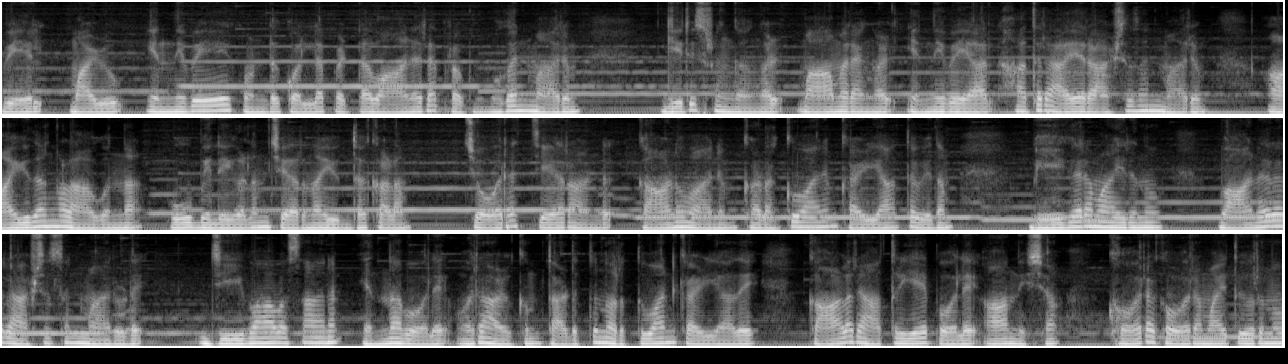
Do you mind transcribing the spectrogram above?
വേൽ മഴു എന്നിവയെ കൊണ്ട് കൊല്ലപ്പെട്ട വാനര പ്രമുഖന്മാരും ഗിരിശൃംഗങ്ങൾ മാമരങ്ങൾ എന്നിവയാൽ ഹതരായ രാക്ഷസന്മാരും ആയുധങ്ങളാകുന്ന പൂബലികളും ചേർന്ന യുദ്ധക്കളം ചോരച്ചേറാണ്ട് കാണുവാനും കടക്കുവാനും കഴിയാത്ത വിധം ഭീകരമായിരുന്നു വാനര രാക്ഷസന്മാരുടെ ജീവാവസാനം എന്ന പോലെ ഒരാൾക്കും തടുത്തു നിർത്തുവാൻ കഴിയാതെ കാളരാത്രിയെ പോലെ ആ നിശ ഘോരഘോരമായി തീർന്നു.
